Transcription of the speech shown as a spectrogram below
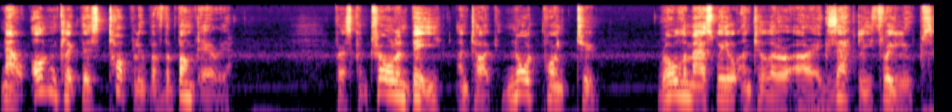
Now, Alt and click this top loop of the bumped area. Press Ctrl and B and type 0.2. Roll the mouse wheel until there are exactly three loops.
